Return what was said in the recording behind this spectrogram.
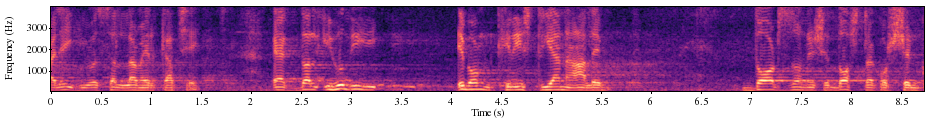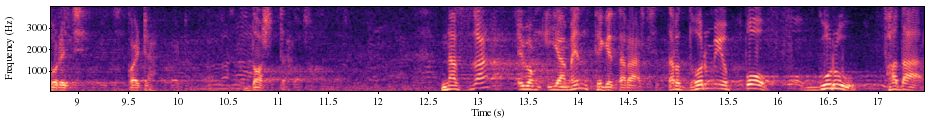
আলাইহি ওয়াসাল্লামের কাছে একদল ইহুদি এবং খ্রিস্টিয়ান আলেম দশজন এসে দশটা কোশ্চেন করেছে। কয়টা? দশটা। নাসরান এবং ইয়ামেন থেকে তারা আসছে। তারা ধর্মীয় পোপ গুরু ফাদার।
